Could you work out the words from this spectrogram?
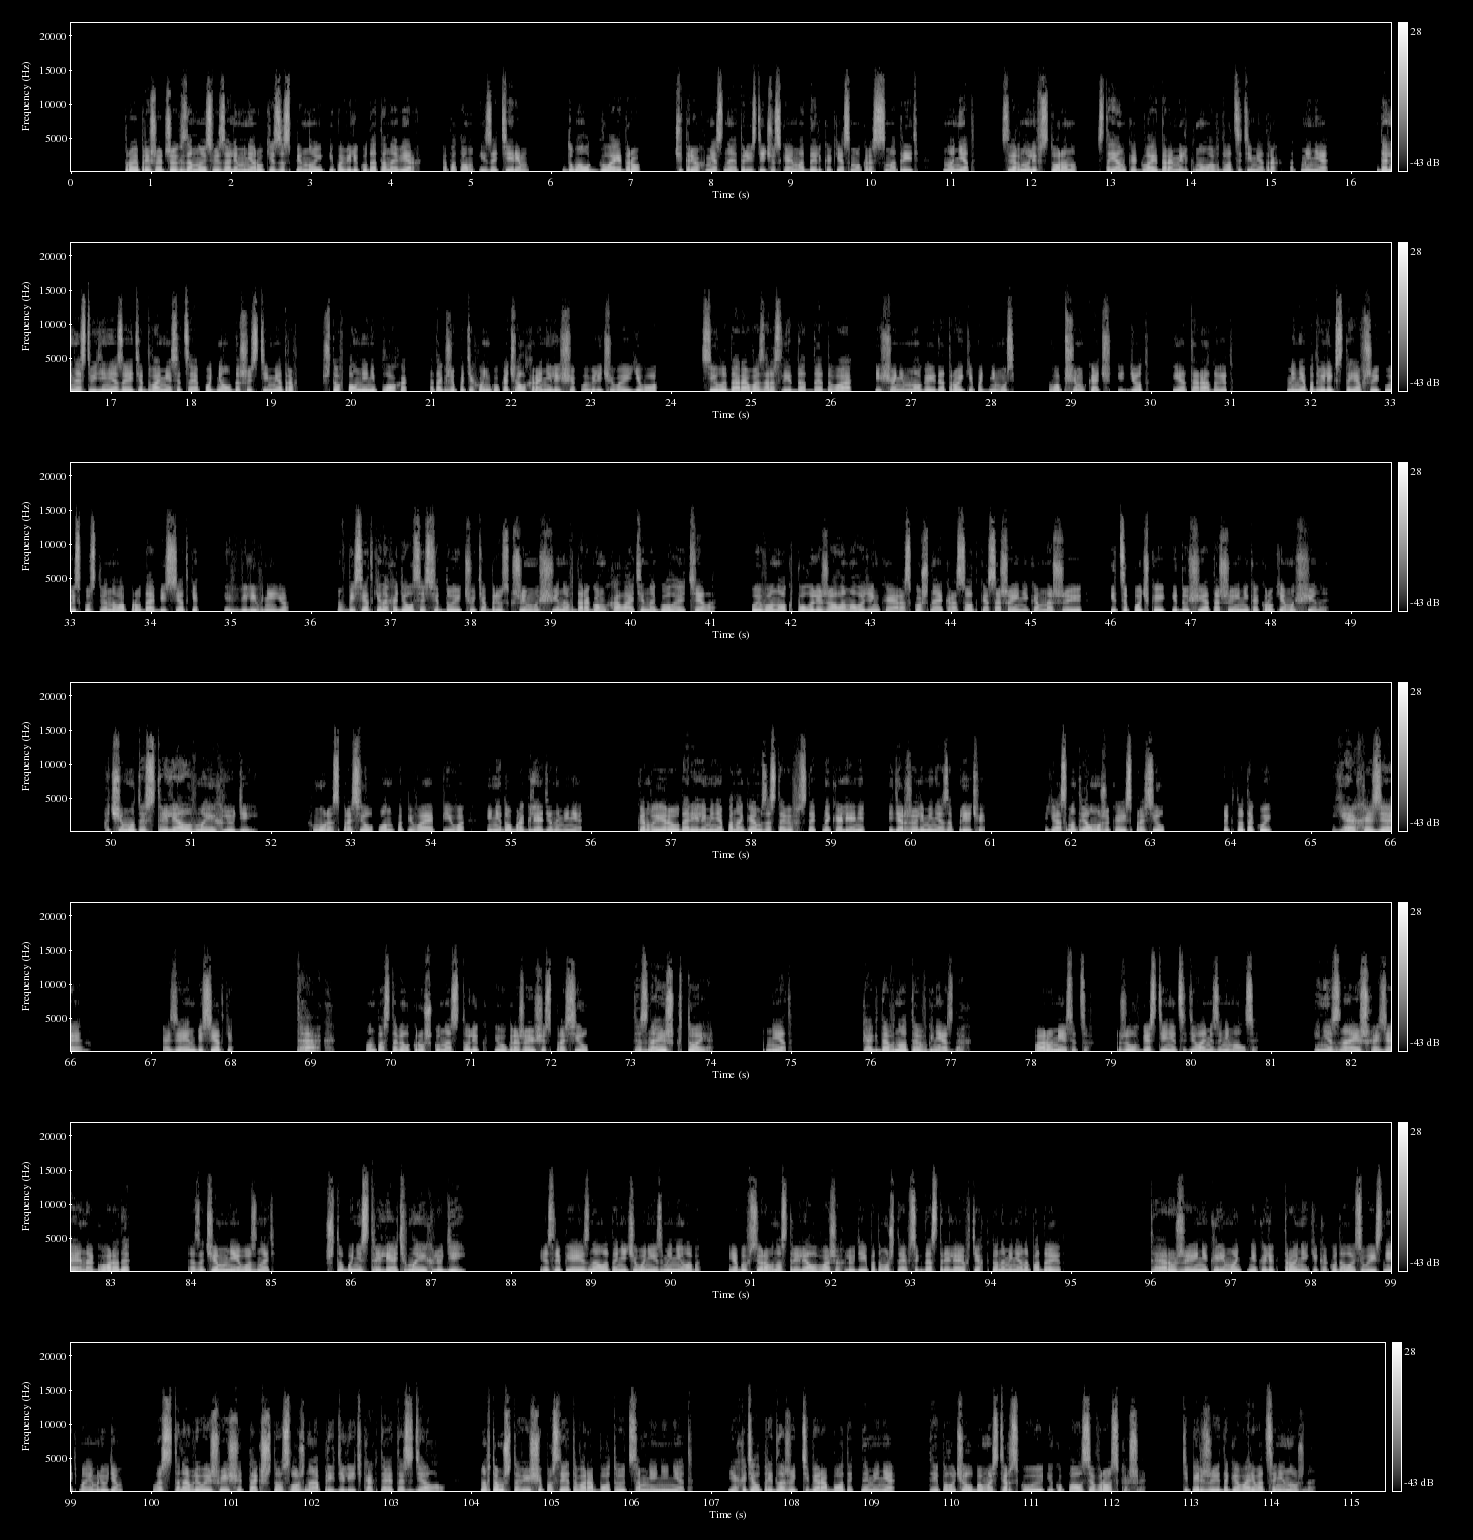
Трое пришедших за мной связали мне руки за спиной и повели куда-то наверх, а потом и за терем. Думал к глайдеру. Четырехместная туристическая модель, как я смог рассмотреть. Но нет, свернули в сторону. Стоянка глайдера мелькнула в 20 метрах от меня. Дальность видения за эти два месяца я поднял до 6 метров, что вполне неплохо, а также потихоньку качал хранилище, увеличивая его. Силы дара возросли до D2, еще немного и до тройки поднимусь. В общем, кач идет, и это радует. Меня подвели к стоявшей у искусственного пруда беседке и ввели в нее. В беседке находился седой, чуть обрюзгший мужчина в дорогом халате на голое тело. У его ног полулежала молоденькая роскошная красотка с ошейником на шее и цепочкой, идущей от ошейника к руке мужчины. «Почему ты стрелял в моих людей?» — хмуро спросил он, попивая пиво и недобро глядя на меня. Конвейеры ударили меня по ногам, заставив встать на колени, и держали меня за плечи. Я осмотрел мужика и спросил, «Ты кто такой?» «Я хозяин». «Хозяин беседки?» «Так». Он поставил кружку на столик и угрожающе спросил. «Ты знаешь, кто я?» «Нет». «Как давно ты в гнездах?» «Пару месяцев. Жил в гостинице, делами занимался». «И не знаешь хозяина города?» «А зачем мне его знать?» «Чтобы не стрелять в моих людей». «Если б я и знал, это ничего не изменило бы. Я бы все равно стрелял в ваших людей, потому что я всегда стреляю в тех, кто на меня нападает. «Ты оружейник и ремонтник электроники, как удалось выяснить моим людям. Восстанавливаешь вещи так, что сложно определить, как ты это сделал. Но в том, что вещи после этого работают, сомнений нет. Я хотел предложить тебе работать на меня. Ты получил бы мастерскую и купался в роскоши. Теперь же и договариваться не нужно».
